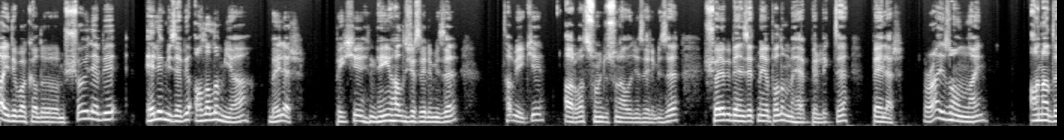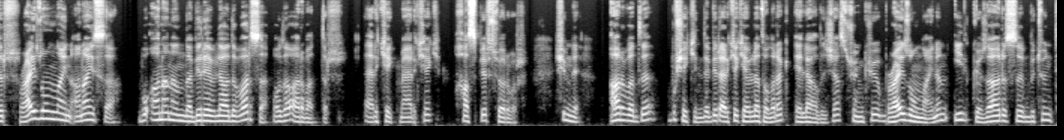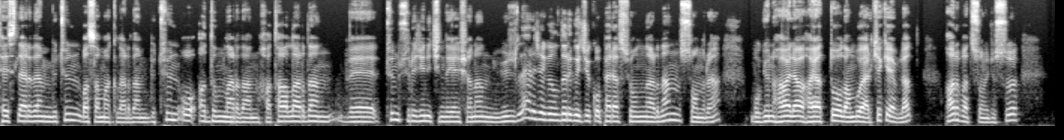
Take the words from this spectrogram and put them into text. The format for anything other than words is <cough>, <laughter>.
Haydi bakalım. Şöyle bir elimize bir alalım ya. Beyler. Peki <laughs> neyi alacağız elimize? Tabii ki Arvat sunucusunu alacağız elimize. Şöyle bir benzetme yapalım mı hep birlikte? Beyler. Rise Online anadır. Rise Online anaysa bu ananın da bir evladı varsa o da Arvat'tır. Erkek mi erkek? Has bir server. Şimdi Arvad'ı bu şekilde bir erkek evlat olarak ele alacağız. Çünkü Rise Online'ın ilk göz ağrısı bütün testlerden, bütün basamaklardan, bütün o adımlardan, hatalardan ve tüm sürecin içinde yaşanan yüzlerce gıldırgıcık operasyonlardan sonra bugün hala hayatta olan bu erkek evlat Arvat sonucusu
